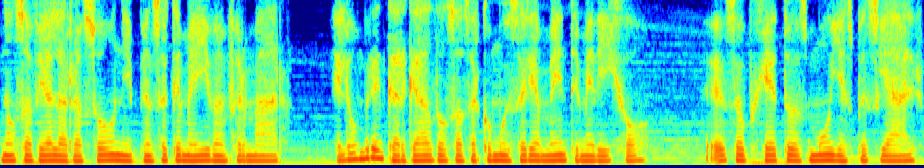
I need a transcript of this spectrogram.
No sabía la razón y pensé que me iba a enfermar. El hombre encargado se acercó muy seriamente y me dijo, ese objeto es muy especial.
